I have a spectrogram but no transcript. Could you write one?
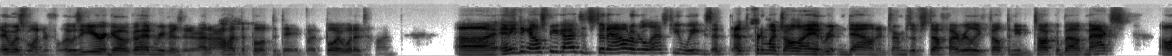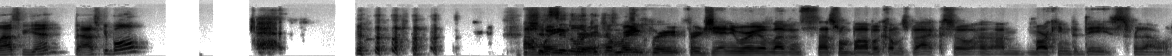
it was wonderful. It was a year ago. Go ahead and revisit it. I don't, I'll have to pull up the date, but boy, what a time. Uh, anything else for you guys that stood out over the last few weeks? That, that's pretty much all I had written down in terms of stuff I really felt the need to talk about. Max, I'll ask again. Basketball. I'm waiting, for, I'm waiting for, for January 11th. That's when Baba comes back. So I'm marking the days for that one.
